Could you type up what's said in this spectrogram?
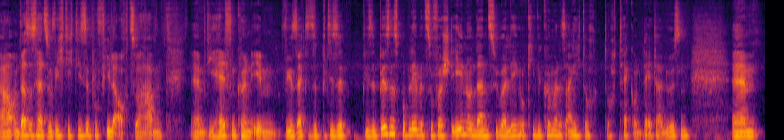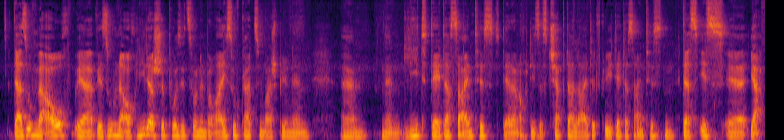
Ja, und das ist halt so wichtig, diese Profile auch zu haben, ähm, die helfen können eben, wie gesagt, diese diese diese Business-Probleme zu verstehen und dann zu überlegen, okay, wie können wir das eigentlich durch, durch Tech und Data lösen. Ähm, da suchen wir auch, wir, wir suchen auch Leadership-Positionen im Bereich, ich suche gerade zum Beispiel einen, ähm, einen Lead Data Scientist, der dann auch dieses Chapter leitet für die Data Scientisten. Das ist, äh, ja,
